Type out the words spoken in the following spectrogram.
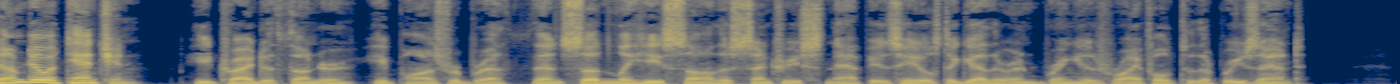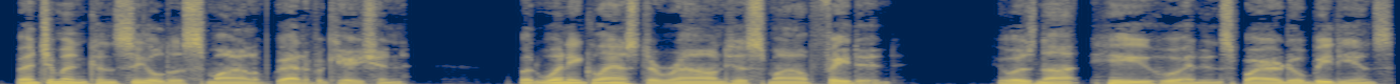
"Come to attention!" He tried to thunder. He paused for breath. Then suddenly he saw the sentry snap his heels together and bring his rifle to the present. Benjamin concealed a smile of gratification, but when he glanced around his smile faded. It was not he who had inspired obedience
